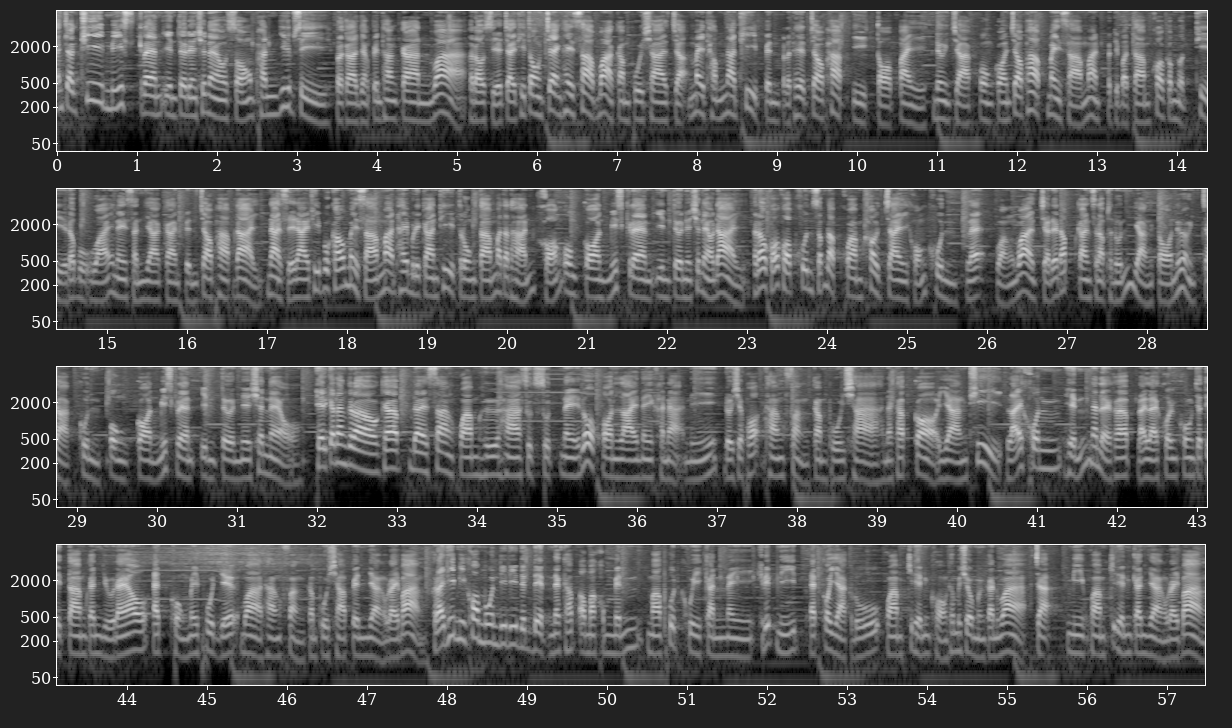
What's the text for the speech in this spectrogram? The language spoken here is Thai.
ลังจากที่ Miss Grand International 2024 ประกาศอย่างเป็นทางการว่าเราเสียใจที่ต้องแจ้งให้ทราบว่ากัมพูชาจะไม่ทำหน้าที่เป็นประเทศเจ้าภาพอีกต่อไป เนื่องจากองค์กรเจ้าภาพไม่สามารถปฏิบัติตามข้อกำหนดที่ระบุไว้ในสัญญาการเป็นเจ้าภาพได้ น่าเสียดายที่พวกเขาไม่สามารถให้บริการที่ตรงตามมาตรฐานขององค์กร Miss Grand International ได้ เราขอขอบคุณสำหรับความเข้าใจของคุณ และหวังว่าจะได้รับการสนับสนุนอย่างต่อเนื่องจากคุณองค์กร Miss Grand International เหตุการณ์ดังกล่าวครับได้สร้างความฮือฮาสุดๆ ในโลกออนไลน์ในขณะนี้ โดยเฉพาะทางฝั่งกัมพูชานะครับก็อย่างที่หลายคนเห็นนั่นแหละครับ หลายๆ คนคงจะติดตามกันอยู่แล้ว แอดคงไม่พูดเยอะว่าทางฝั่งกัมพูชาเป็นอย่างไรบ้าง ใครที่มีข้อมูลดีๆ เด็ดๆนะครับเอามาคอมเมนต์มาพูดคุยกันในคลิปนี้แอดก็อยากรู้ความคิดเห็นของท่านผู้ชมเหมือนกันว่า จะมีความคิดเห็นกันอย่างไรบ้าง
